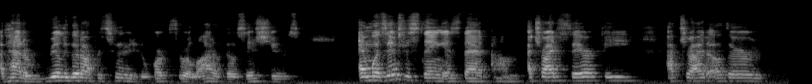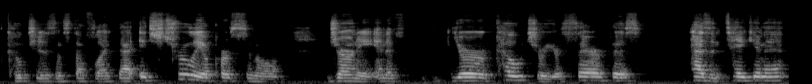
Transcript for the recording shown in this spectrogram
I've had a really good opportunity to work through a lot of those issues. And what's interesting is that um, I tried therapy, I've tried other coaches and stuff like that. It's truly a personal journey. And if your coach or your therapist hasn't taken it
